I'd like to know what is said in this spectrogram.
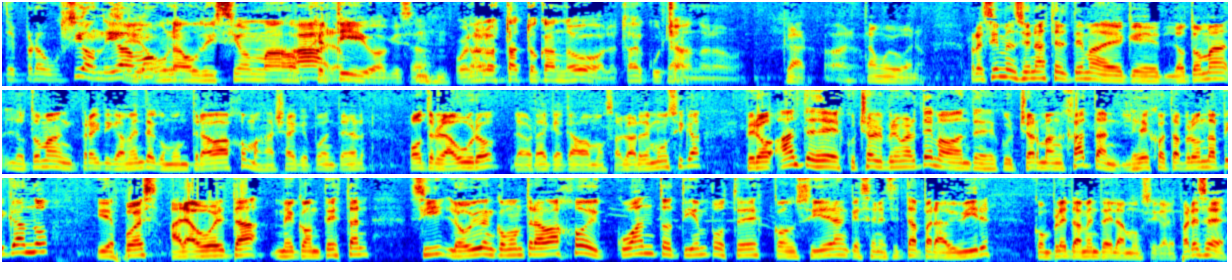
de producción, Sí, digamos. una audición más Claro. objetiva quizás, porque no lo estás tocando vos, lo estás escuchando nomás. Claro, está muy bueno. Recién mencionaste el tema de que lo, toma, lo toman prácticamente como un trabajo, más allá de que pueden tener otro laburo. La verdad que acá vamos a hablar de música. Pero antes de escuchar el primer tema o antes de escuchar Manhattan, les dejo esta pregunta picando y después a la vuelta me contestan si lo viven como un trabajo y cuánto tiempo ustedes consideran que se necesita para vivir completamente de la música. ¿Les parece?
